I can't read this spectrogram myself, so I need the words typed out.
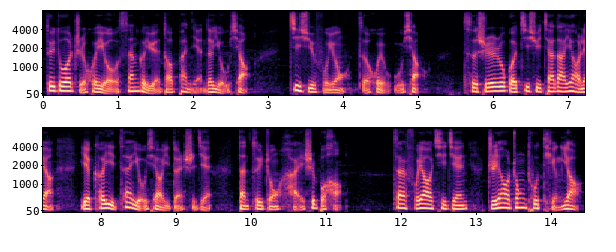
最多只会有三个月到半年的有效；继续服用则会无效。此时如果继续加大药量，也可以再有效一段时间，但最终还是不好。在服药期间，只要中途停药，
